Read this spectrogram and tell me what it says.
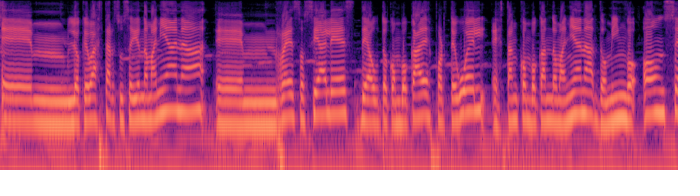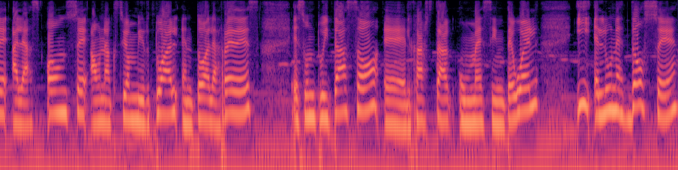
Em, lo que va a estar sucediendo mañana. Em, redes sociales de autoconvocades por Tehuel están convocando mañana, domingo 11 a las 11, a una acción virtual en todas las redes. Es un tuitazo, eh, el hashtag Un mes sin Tehuel. Y el lunes 12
